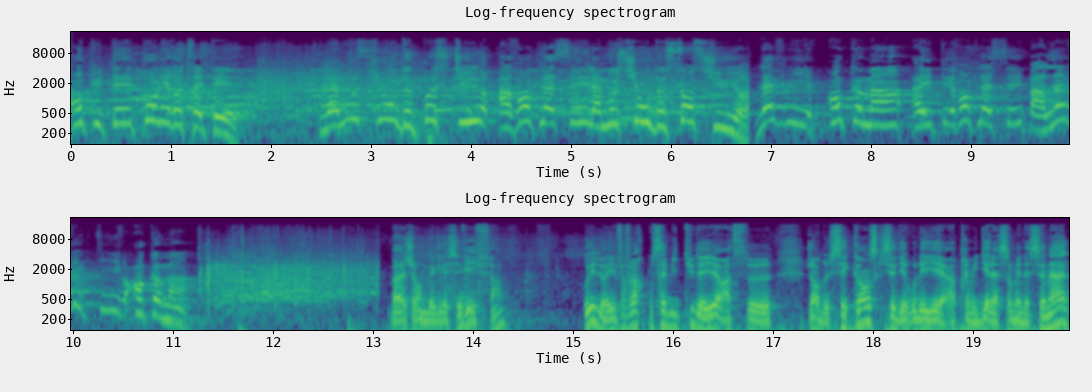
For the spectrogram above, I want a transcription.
amputé pour les retraités. La motion de posture a remplacé la motion de censure. L'avenir en commun a été remplacé par l'invective en commun. Bah, c'est vif. Hein oui, il va falloir qu'on s'habitue d'ailleurs à ce genre de séquence qui s'est déroulée hier après-midi à l'Assemblée nationale,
